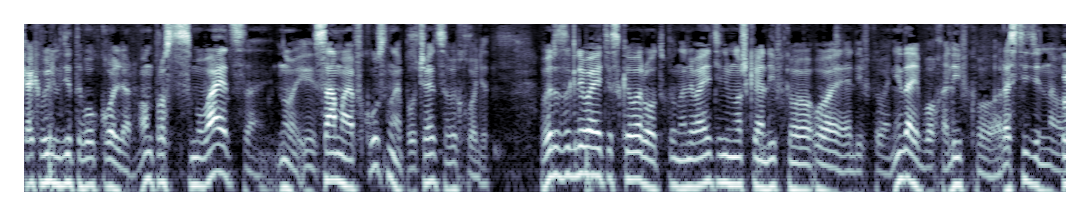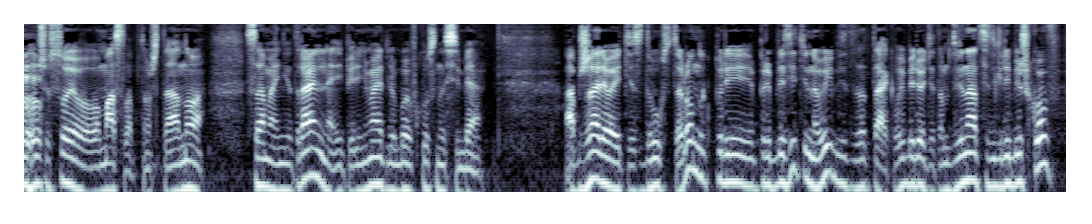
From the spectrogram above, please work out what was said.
как выглядит его колер. Он просто смывается, ну и самое вкусное, получается, выходит. Вы разогреваете сковородку, наливаете немножко оливкового, ой, оливкового, не дай бог, оливкового, растительного, лучше соевого масла, потому что оно самое нейтральное и перенимает любой вкус на себя. Обжариваете с двух сторон, ну, при, приблизительно выглядит это так. Вы берете там 12 гребешков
